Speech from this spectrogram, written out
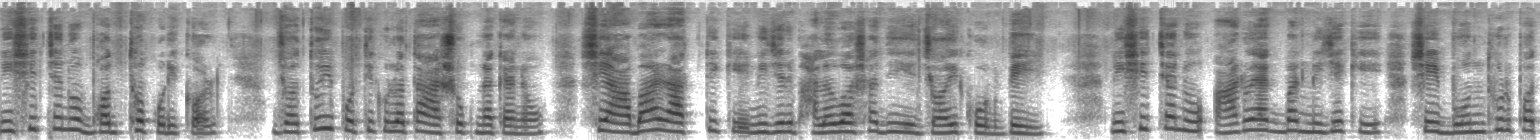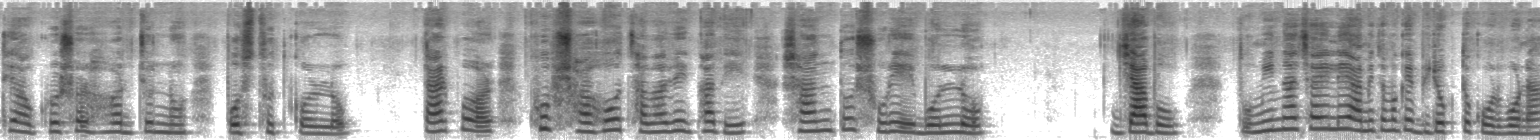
নিশীত যেন বদ্ধপরিকর, যতই প্রতিকূলতা আসুক না কেন, সে আবার রাত্রিকে নিজের ভালোবাসা দিয়ে জয় করবেই। নিশীত যেন আরও একবার নিজেকে সেই বন্ধুর পথে অগ্রসর হওয়ার জন্য প্রস্তুত করল। তারপর খুব সহজ স্বাভাবিকভাবে শান্ত সুরে বলল যাব। তুমি না চাইলে আমি তোমাকে বিরক্ত করব না।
